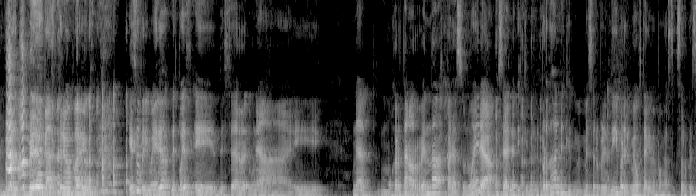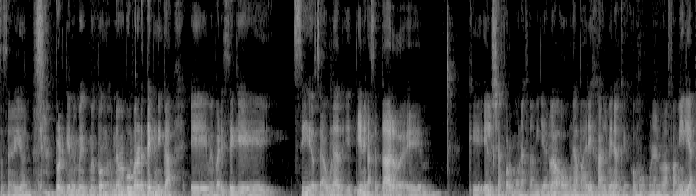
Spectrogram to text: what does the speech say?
Vero, Vero Castro. Eso primero. Después eh, de ser una, eh, una mujer tan horrenda para su nuera. O sea, no- es que, perdón, es que me sorprendí porque me gusta que me pongas sorpresas en el guion. Porque no me, me pongo, no me puedo poner técnica. Eh, me parece que sí, o sea, una eh, tiene que aceptar eh, que él ya formó una familia nueva, o una pareja al menos, que es como una nueva familia.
